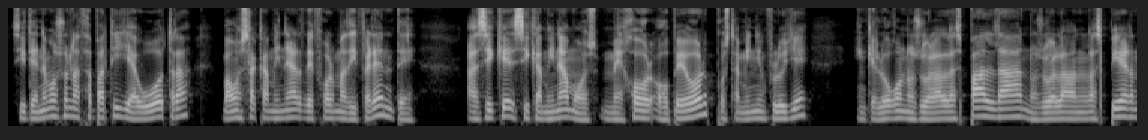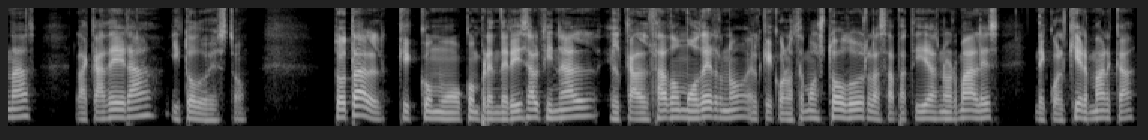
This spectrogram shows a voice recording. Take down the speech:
si tenemos una zapatilla u otra, vamos a caminar de forma diferente. Así que si caminamos mejor o peor, pues también influye en que luego nos duela la espalda, nos duelan las piernas, la cadera y todo esto. Total, que como comprenderéis al final, el calzado moderno, el que conocemos todos, las zapatillas normales de cualquier marca,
